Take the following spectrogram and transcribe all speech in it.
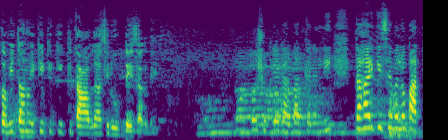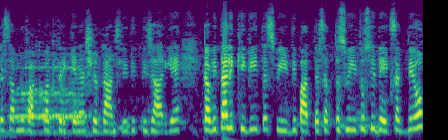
ਕਵਿਤਾ ਨੂੰ ਇੱਕ ਇੱਕ ਕਿਤਾਬ ਦਾ ਅਸੀਂ ਰੂਪ ਦੇ ਸਕਦੇ ਹਾਂ। ਬਹੁਤ ਬਹੁਤ ਸ਼ੁਕਰੀਆ ਗੱਲਬਾਤ ਕਰਨ ਲਈ। ਤਾਂ ਹਰ ਕਿਸੇ ਵੱਲੋਂ ਪਾਤਰ ਸਾਹਿਬ ਨੂੰ ਵੱਖ-ਵੱਖ ਤਰੀਕੇ ਨਾਲ ਸ਼ਰਧਾਂਜਲੀ ਦਿੱਤੀ ਜਾ ਰਹੀ ਹੈ। ਕਵਿਤਾ ਲਿਖੀ ਗਈ ਤਸਵੀਰ ਦੀ ਪਾਤਰ ਸਾਹਿਬ, ਤਸਵੀਰ ਤੁਸੀਂ ਦੇਖ ਸਕਦੇ ਹੋ।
